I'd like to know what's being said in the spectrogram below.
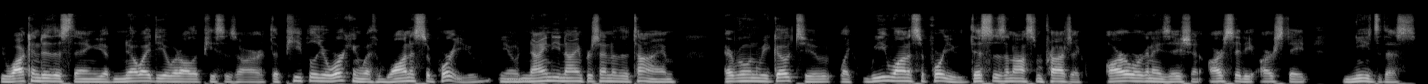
you walk into this thing, you have no idea what all the pieces are. The people you're working with want to support you. You know, 99% of the time, everyone we go to, like, we want to support you. This is an awesome project. Our organization, our city, our state needs this,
